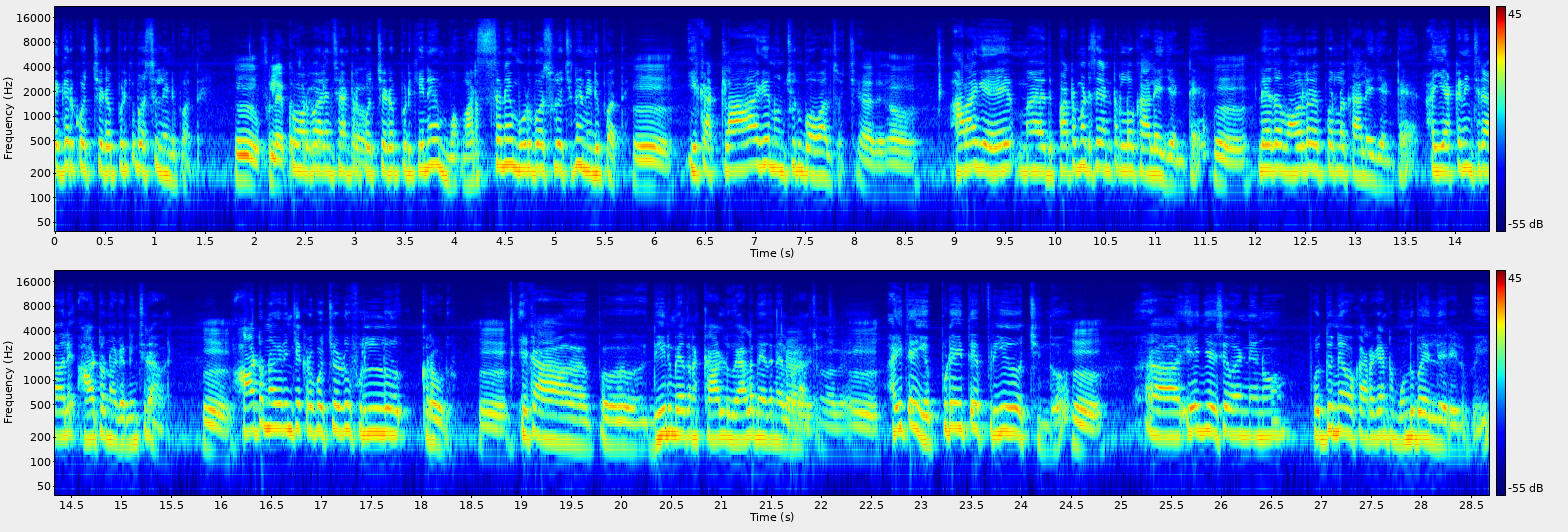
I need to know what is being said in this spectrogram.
దగ్గరకు వచ్చేటప్పటికి బస్సులు నిండిపోతాయి. అయిపోతుంది కుమరపాలెం సెంటర్కి వచ్చేటప్పటికినే వరుసనే మూడు బస్సులు వచ్చినా నిండిపోతాయి. ఇక అట్లాగే నుంచుని పోవాల్సి వచ్చింది. అలాగే మాది పట్టమటి సెంటర్లో కాలేజ్ అంటే లేదా మొగలరాయపురంలో కాలేజ్ అంటే అవి ఎక్కడి నుంచి రావాలి? ఆటో నగర్ నుంచి రావాలి. ఆటో నగర్ నుంచి ఇక్కడికి వచ్చాడు ఫుల్ క్రౌడ్ ఇక దీని మీద కాళ్ళు వేళ్ళ మీద నిలబడాలి అదే ఉమ్, అయితే ఎప్పుడైతే ఫ్రీ వచ్చిందో ఏం చేసేవాడిని నేను? పొద్దున్నే ఒక అరగంట ముందు బయలుదేరి వెళ్ళిపోయి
